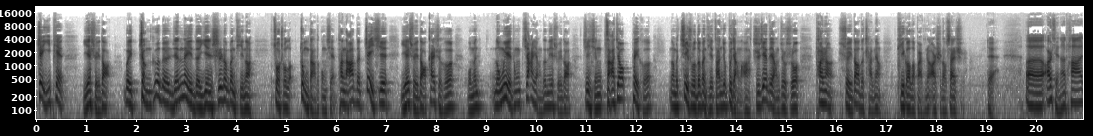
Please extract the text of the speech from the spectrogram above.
这一片野水稻为整个的人类的饮食的问题呢，做出了重大的贡献。他拿的这些野水稻开始和我们农业中家养的那些水稻进行杂交配合。那么技术的问题咱就不讲了啊，直接讲就是说，他让水稻的产量提高了百分之二十到三十。对，呃，而且呢，他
